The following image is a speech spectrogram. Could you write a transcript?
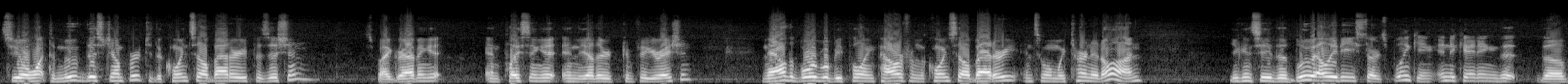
So you'll want to move this jumper to the coin cell battery position just by grabbing it and placing it in the other configuration. Now the board will be pulling power from the coin cell battery and so when we turn it on you can see the blue LED starts blinking indicating that the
